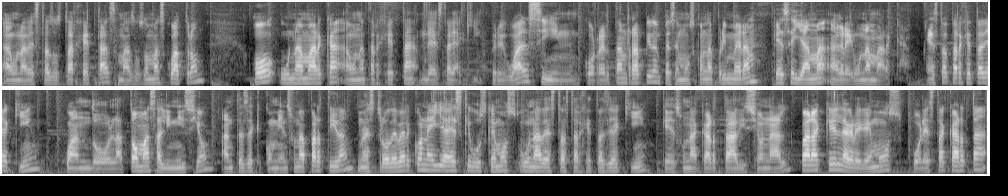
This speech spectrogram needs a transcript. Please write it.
a una de estas dos tarjetas, más 2 o más 4 o una marca a una tarjeta de esta de aquí. Pero igual sin correr tan rápido empecemos con la primera que se llama agrega una marca. Esta tarjeta de aquí cuando la tomas al inicio, antes de que comience una partida, nuestro deber con ella es que busquemos una de estas tarjetas de aquí, que es una carta adicional, para que le agreguemos por esta carta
